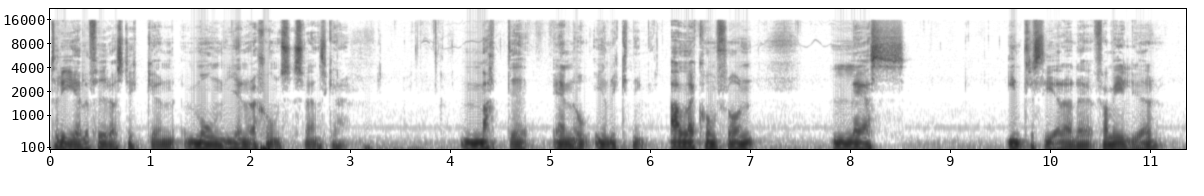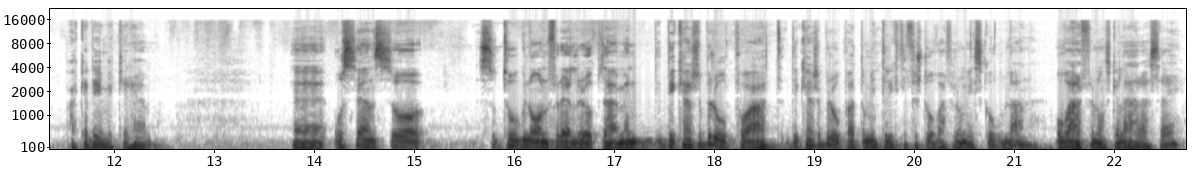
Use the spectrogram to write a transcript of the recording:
tre eller fyra stycken månggenerationssvenskar. Matte, NO-inriktning. Alla kom från läsintresserade familjer, akademikerhem. Eh, och sen så så tog någon förälder upp det här men det kanske, beror på att, det kanske beror på att de inte riktigt förstår varför de är i skolan och varför de ska lära sig.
